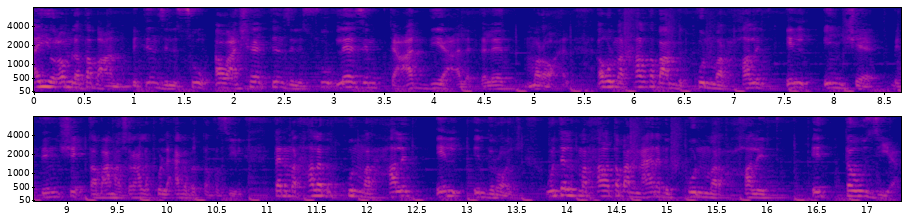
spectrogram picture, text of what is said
أي عملة طبعا بتنزل السوق أو عشان تنزل السوق لازم تعدي على ثلاث مراحل. أول مرحلة طبعا بتكون مرحلة الإنشاء. بتنشئ طبعا هشرح لك كل حاجة بالتفاصيل. تاني مرحلة بتكون مرحلة الإدراج. وثالث مرحلة طبعا معانا بتكون مرحلة التوزيع.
